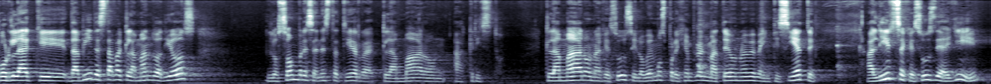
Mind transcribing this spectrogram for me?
por la que David estaba clamando a Dios, los hombres en esta tierra clamaron a Cristo clamaron a Jesús y lo vemos por ejemplo en Mateo 9:27. Al irse Jesús de allí,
